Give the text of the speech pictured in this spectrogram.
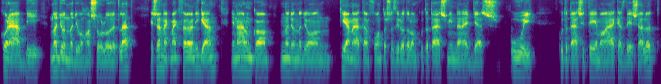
korábbi, nagyon-nagyon hasonló ötlet, és ennek megfelelően igen, nálunk a nagyon-nagyon kiemelten fontos az irodalomkutatás minden egyes új kutatási téma elkezdése előtt,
